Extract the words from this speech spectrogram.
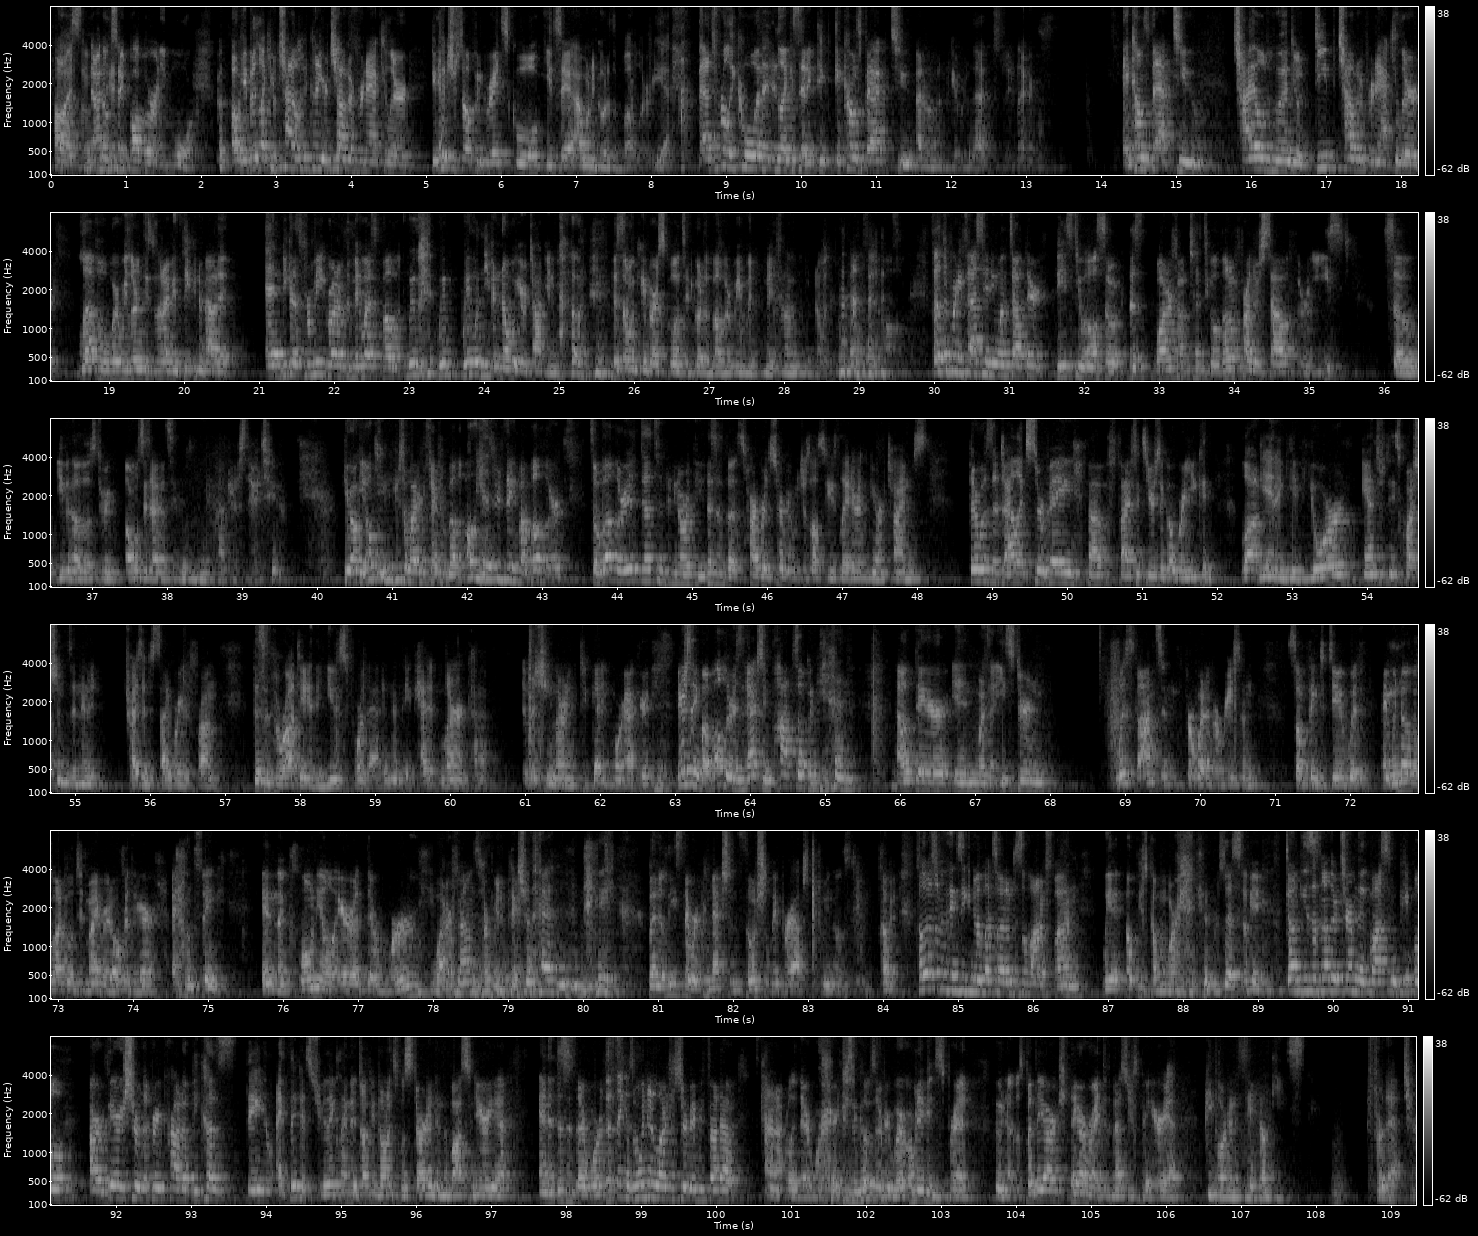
Awesome. But I don't okay. say bubbler anymore. Okay, but like your childhood, kind of your childhood vernacular if you yep. picture yourself in grade school, you'd say, I want to go to the bubbler. Yeah. That's really cool. And, and like I said, it, it, it, comes back to, I don't know how to get rid of that thing there. It comes back to childhood, you know, deep childhood vernacular level where we learn things without even thinking about it. And because for me, growing up in the Midwest, we, we, we wouldn't even know what you were talking about. if someone came to our school and said to go to the bubbler, we would make fun of them. We wouldn't know what that was at all. That's a pretty fascinating one that's out there. These two also, this water fountain tends to go a little farther south or east. So even though those two are almost exactly the same, there's a contrast there too. Here, okay, okay, here's a wider perspective of bubbler. Oh yeah, is the thing about bubbler. So bubbler it does tend to be northeast. This is the Harvard survey, which was also used later in the New York Times. There was a dialect survey about five, six years ago where you could log in and give your answers to these questions, and then it tries to decide where you're from this is the raw data they use for that, and then they've had it learn kind of machine learning to get it more accurate. The interesting thing about Bubbler is it actually pops up again out there in what is that, eastern Wisconsin for whatever reason, something to do with, and we know that a lot of people did migrate over there. I don't think in the colonial era there were water fountains. Are we to picture that? but at least there were connections socially, perhaps, between those two. Okay, so those are some of the things you can do with Lex. It's a lot of fun. We had, oh, here's a couple more I can resist. Okay, Dunkies is another term that Boston people are very sure, they're very proud of because they, I think it's true, they claim that Dunkin' Donuts was started in the Boston area and that this is their word. The thing is, when we did a larger survey, we found out it's kind of not really their word because it goes everywhere, or maybe it's spread, who knows. But they are, they are right that the Massachusetts Bay Area people are going to say Dunkies for that term.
